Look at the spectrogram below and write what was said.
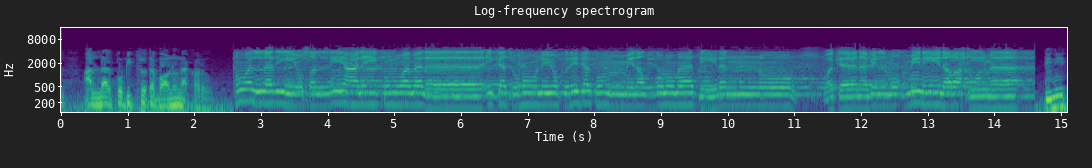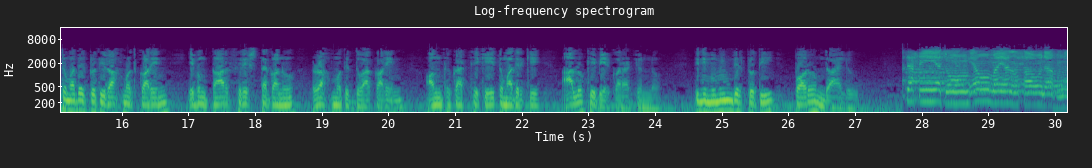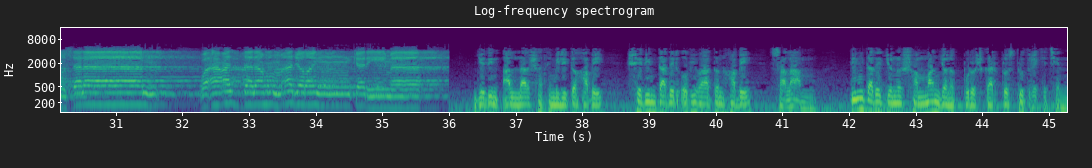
আল্লাহর পবিত্রতা বর্ণনা করো هو الذي يصلي عليكم وملائكته ليخرجكم من الظلمات إلى النور وكان بالمؤمنين رحيما তিনি তোমাদের প্রতি রহমত করেন এবং তার ফেরেস্তাগণ রহমতের দোয়া করেন অন্ধকার থেকে তোমাদেরকে আলোকে বের করার জন্য। তিনি মুমিনদের প্রতি পরম দয়ালু। যেদিন আল্লাহর সাথে মিলিত হবে সেদিন তাদের অভিবাদন হবে সালাম। তিনি তাদের জন্য সম্মানজনক পুরস্কার প্রস্তুত রেখেছেন।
